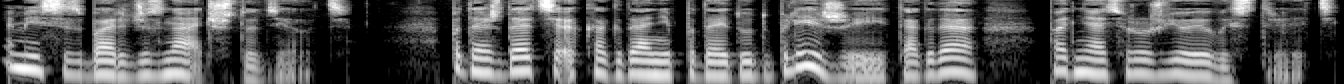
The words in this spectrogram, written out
А миссис Барридж знает, что делать. Подождать, когда они подойдут ближе, и тогда поднять ружье и выстрелить.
